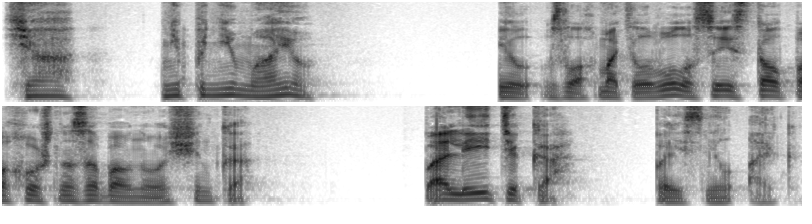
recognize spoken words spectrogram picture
«Я не понимаю». Ил взлохматил волосы и стал похож на забавного щенка. «Политика», — пояснил Айк.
